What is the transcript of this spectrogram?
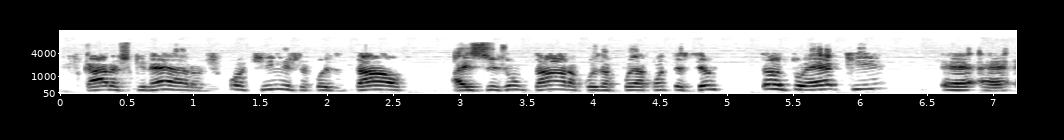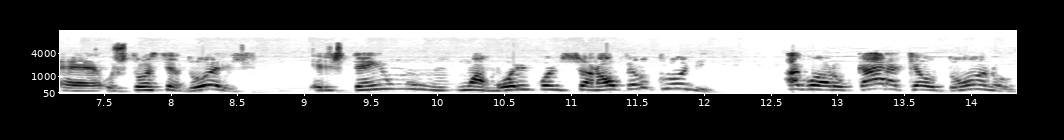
Os caras que né, eram desportistas, coisa e tal, aí se juntaram, a coisa foi acontecendo. Tanto é que é, é, é, os torcedores eles têm um, um, amor incondicional pelo clube. Agora, o cara que é o dono,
